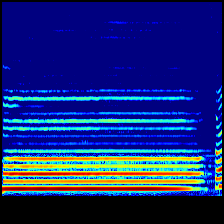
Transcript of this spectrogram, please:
pa, sa.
